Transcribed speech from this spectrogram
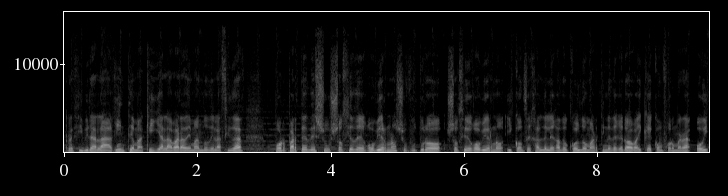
recibirá la aguinte maquilla, la vara de mando de la ciudad, por parte de su socio de gobierno, su futuro socio de gobierno y concejal delegado Coldo Martínez de Gueroabay, que conformará hoy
